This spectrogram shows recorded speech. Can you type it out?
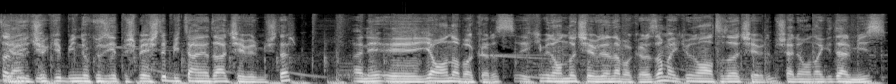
Tabii yani ki. çünkü 1975'te bir tane daha çevirmişler. Hani e, ya ona bakarız, 2010'da çevirene bakarız ama 2016'da da çevrilmiş. Hani ona gider miyiz?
